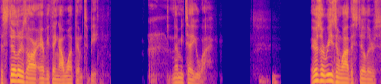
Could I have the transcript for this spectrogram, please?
The Steelers are everything I want them to be. Let me tell you why. There's a reason why the Steelers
